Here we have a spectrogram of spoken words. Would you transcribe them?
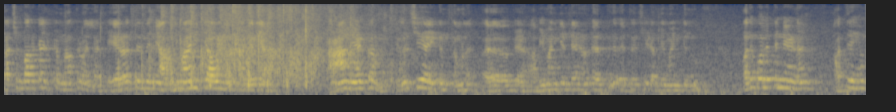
തച്ചമ്പാറക്കാർക്ക് മാത്രമല്ല കേരളത്തിൽ തന്നെ അഭിമാനിക്കാവുന്ന സംഗതിയാണ്. ആ നേട്ടം തീർച്ചയായിട്ടും നമ്മൾ അഭിമാനിക്കേണ്ട തീർച്ചയായിട്ടും അഭിമാനിക്കുന്നു. അതുപോലെ തന്നെയാണ് അദ്ദേഹം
